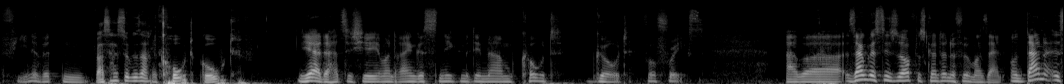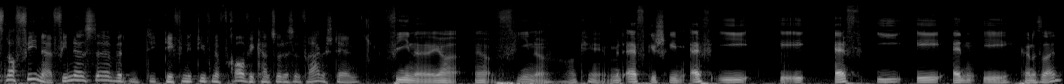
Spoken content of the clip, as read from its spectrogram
Fine wird ein Was hast du gesagt? Code Goat? Ja, da hat sich hier jemand reingesneakt mit dem Namen Code Goat for Freaks. Aber sagen wir es nicht so oft, es könnte eine Firma sein. Und dann ist noch Fine. Fine ist äh, definitiv eine Frau. Wie kannst du das in Frage stellen? Fine, ja, ja, Fine. Okay. Mit F geschrieben. F-I-E. F-I-E-N-E. Kann das sein?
